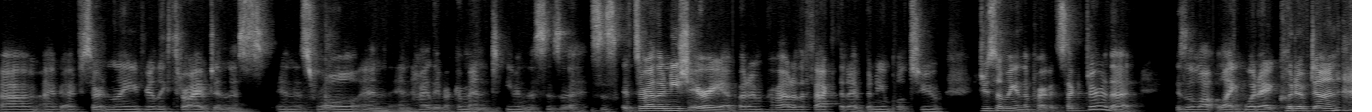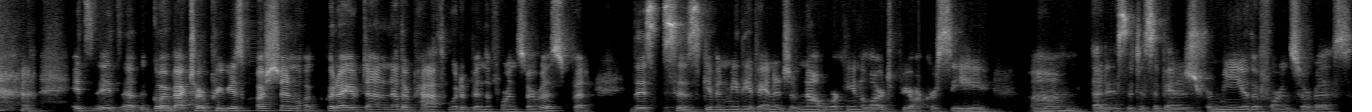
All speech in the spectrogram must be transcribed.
Uh, I've, I've, certainly really thrived in this in this role, and and highly recommend. Even this is a this is it's a rather niche area, but I'm proud of the fact that I've been able to do something in the private sector that is a lot like what I could have done. it's it's uh, going back to our previous question. What could I have done? Another path would have been the Foreign Service, but this has given me the advantage of not working in a large bureaucracy. Um, that is the disadvantage for me of the Foreign Service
